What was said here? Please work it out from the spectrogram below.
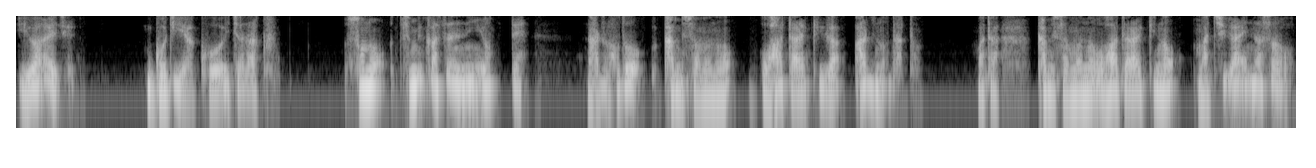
いわゆるご利益をいただく、その積み重ねによって、なるほど神様のお働きがあるのだと。また神様のお働きの間違いなさを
